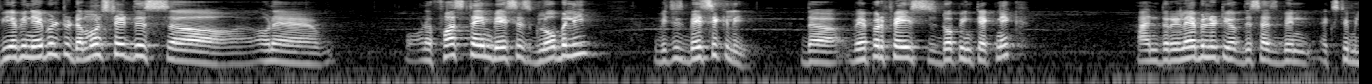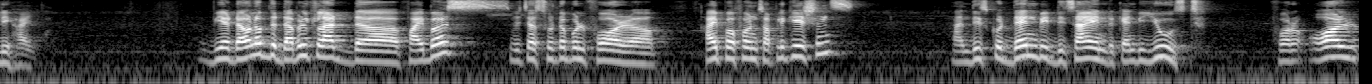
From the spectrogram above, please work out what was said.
We have been able to demonstrate this uh, on a on a first time basis globally which is basically the vapor phase doping technique and the reliability of this has been extremely high. We have developed the double clad uh, fibers which are suitable for uh, high performance applications and this could then be designed can be used for all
